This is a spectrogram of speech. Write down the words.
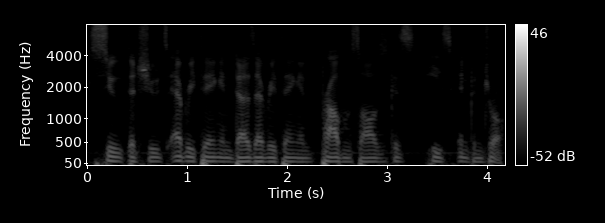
suit that shoots everything and does everything and problem solves because he's in control.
